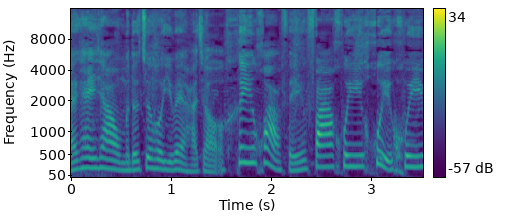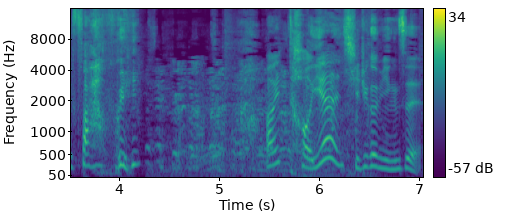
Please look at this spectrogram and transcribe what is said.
来看一下我们的最后一位哈，叫黑化肥发灰会灰发灰，哎，讨厌起这个名字。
